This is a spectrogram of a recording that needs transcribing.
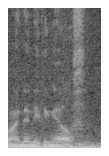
Find anything else.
